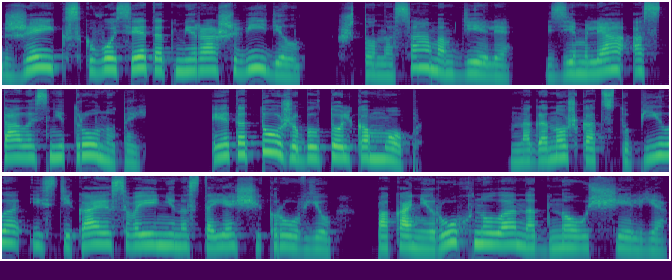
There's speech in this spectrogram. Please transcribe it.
Джейк сквозь этот мираж видел, что на самом деле земля осталась нетронутой. Это тоже был только моб. Многоножка отступила, истекая своей ненастоящей кровью, пока не рухнула на дно ущелья.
